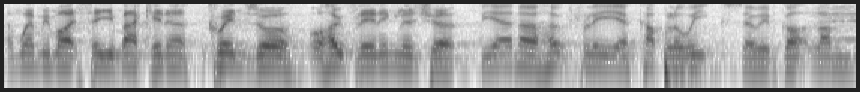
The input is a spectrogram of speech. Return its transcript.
and when we might see you back in a Quins or, or hopefully an England shirt. But yeah, no, hopefully a couple of weeks. So we've got London.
